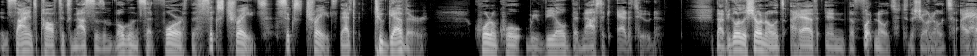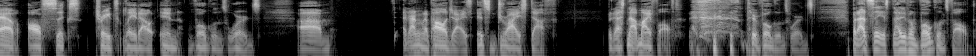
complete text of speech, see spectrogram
In Science, Politics, and Gnosticism, Voegelin set forth the six traits, six traits that together, quote unquote, reveal the Gnostic attitude. Now, if you go to the show notes, I have in the footnotes to the show notes, I have all six traits laid out in Voegelin's words. Um, and I'm going to apologize. It's dry stuff. But that's not my fault. They're Voegelin's words. But I'd say it's not even Voegelin's fault.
